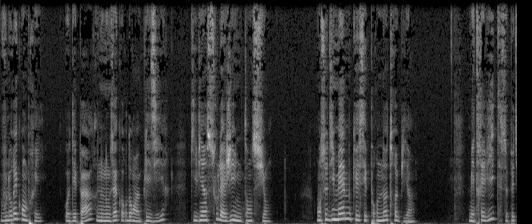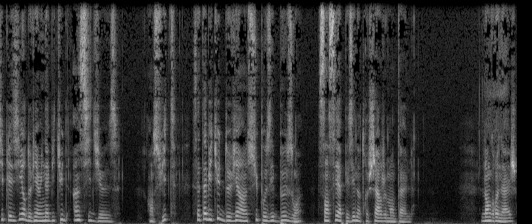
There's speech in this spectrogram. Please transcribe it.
Vous l'aurez compris, au départ, nous nous accordons un plaisir qui vient soulager une tension. On se dit même que c'est pour notre bien. Mais très vite, ce petit plaisir devient une habitude insidieuse. Ensuite, cette habitude devient un supposé besoin censé apaiser notre charge mentale. L'engrenage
